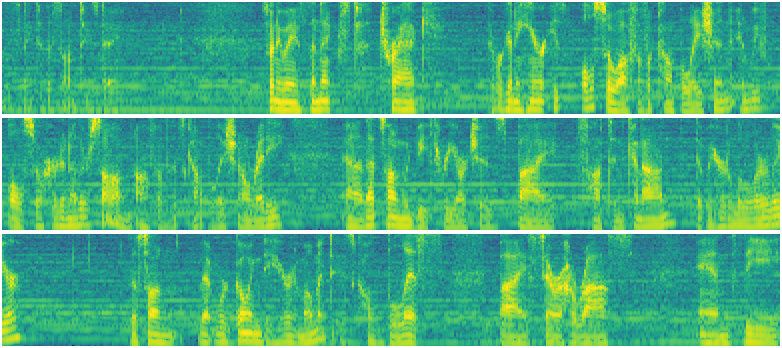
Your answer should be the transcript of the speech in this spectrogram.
listening to this on Tuesday. So, anyways, the next track that we're going to hear is also off of a compilation, and we've also heard another song off of this compilation already. Uh, that song would be Three Arches by Faten Kanaan, that we heard a little earlier. The song that we're going to hear in a moment is called Bliss by Sarah Haras and the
